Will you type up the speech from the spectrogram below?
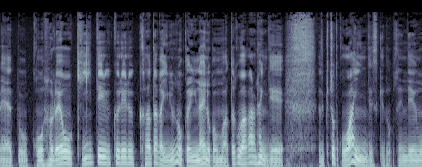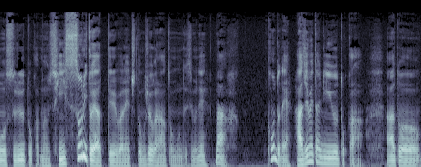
えっ、と、これを聞いてくれる方がいるのかいないのかも全くわからないんで、ちょっと怖いんですけど、宣伝をするとか、まあ、ひっそりとやってればね、ちょっと面白いかなと思うんですよね。まあ、今度ね、始めた理由とか、あと、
